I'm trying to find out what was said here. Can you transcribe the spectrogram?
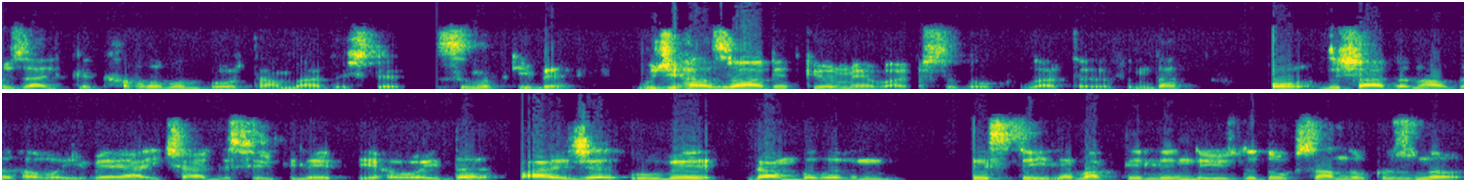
özellikle kalabalık ortamlarda işte sınıf gibi bu cihaz rağbet görmeye başladı okullar tarafından. O dışarıdan aldığı havayı veya içeride sirküle ettiği havayı da ayrıca UV lambaların desteğiyle bakterilerin de %99'unu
